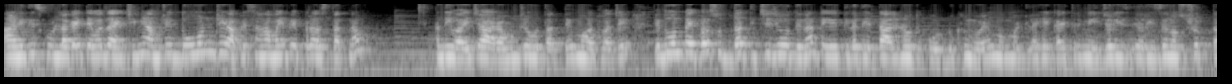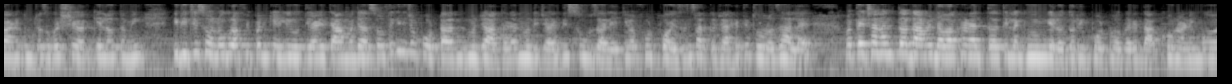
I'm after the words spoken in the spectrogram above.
आणि ती स्कूलला काही तेव्हा जायची नाही. आमचे दोन जे आपले सहा महिने पेपर असतात ना दिवाळीच्या अराउंड जे होतात ते महत्त्वाचे. ते दोन पेपर सुद्धा तिचे जे होते ना ते तिला देता आले नव्हते पोटदुखीमुळे मग म्हटलं हे काहीतरी मेजर रिझन असू शकतं आणि तुमच्यासोबत शेअर केलं होतं मी की तिची सोनोग्राफी पण केली होती आणि त्यामध्ये असं होतं की तिच्या पोटात म्हणजे आतड्यांमध्ये जे आहे ती सूज आली किंवा फूड पॉयझन सारखं जे आहे ते थोडं झालं आहे मग त्याच्यानंतर आम्ही दवाखान्यात तिला घेऊन गेलो होतो रिपोर्ट वगैरे दाखवून आणि मग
